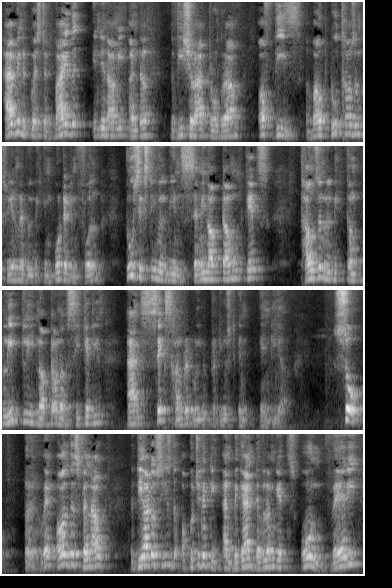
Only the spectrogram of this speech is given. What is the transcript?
have been requested by the Indian Army under the VSHORADS program. Of these, about 2,300 will be imported in full, 260 will be in semi-knocked down kits, 1000 will be completely knocked down on the CKTs and 600 will be produced in India. So, when all this fell out, the DRDO seized the opportunity and began developing its own very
